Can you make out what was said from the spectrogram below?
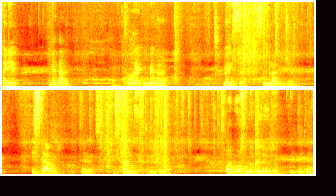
Hani neden? Tam olarak neden? Neyse sinirlenmeyeceğim. İstanbul. Evet. İstanbul sıkıntılı. Ay boğazımda kalıyordu. Dikkat et.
